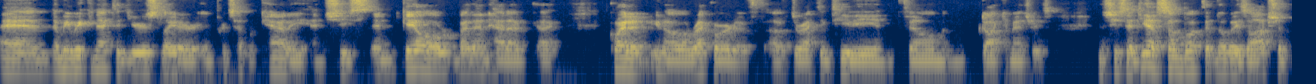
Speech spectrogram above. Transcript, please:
And then we reconnected years later in Prince Edward County. And she's and Gail by then had a, a quite a you know a record of, of directing TV and film and documentaries. And she said, Do "You have some book that nobody's optioned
